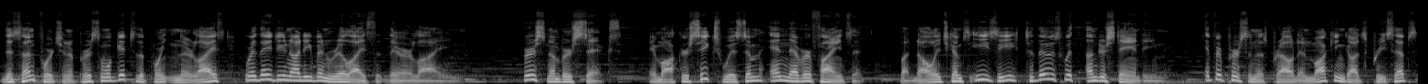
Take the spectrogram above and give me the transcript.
This unfortunate person will get to the point in their lives where they do not even realize that they are lying. Verse number 6 A mocker seeks wisdom and never finds it, but knowledge comes easy to those with understanding. If a person is proud and mocking God's precepts,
